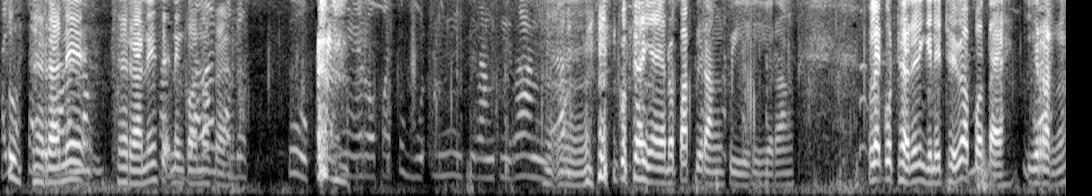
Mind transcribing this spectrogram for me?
Tuh jarane jarane sik ning kono kan. sambil- Tuh, kudanya Eropa tuh buat ini pirang-pirang ya. Heeh. Kudanya Eropa pirang-pirang. Lek kudane ngene dhewe apa teh? Ireng.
